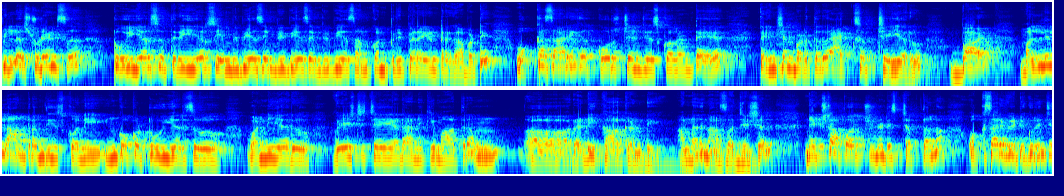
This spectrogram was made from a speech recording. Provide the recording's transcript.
పిల్ల students two years three years MBBS MBBS MBBS అనుకొని ప్రిపేర్ అయ్యి ఉంటారు కాబట్టి ఒక్కసారిగా కోర్స్ చేంజ్ చేసుకోవాలంటే టెన్షన్ పడతారు యాక్సెప్ట్ చేయరు బట్ మళ్ళీ లాంగ్ టర్మ్ తీసుకొని ఇంకొక two years one year waste చేయడానికి మాత్రం రెడీ కాకండి అన్నది నా సజెషన్. నెక్స్ట్ ఆపర్చునిటీస్ చెప్తాను. ఒకసారి వీటి గురించి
